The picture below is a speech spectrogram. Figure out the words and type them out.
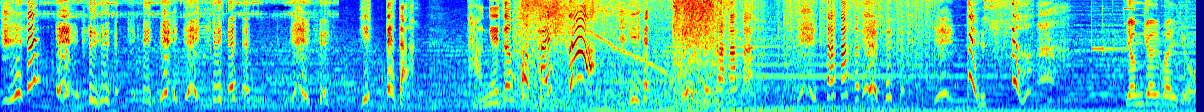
이때다, 방해 점퍼 발사. 됐어. 연결 완료.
